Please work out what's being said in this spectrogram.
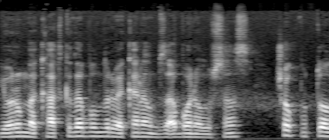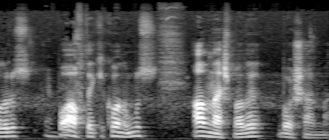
yorumla katkıda bulunur ve kanalımıza abone olursanız çok mutlu oluruz. Bu haftaki konumuz anlaşmalı boşanma.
